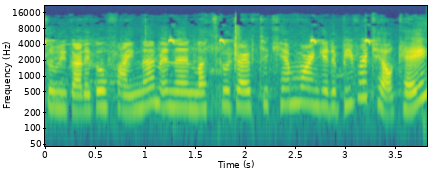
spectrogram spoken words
So we gotta go find them and then let's go drive to Canmore and get a beaver tail, okay?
